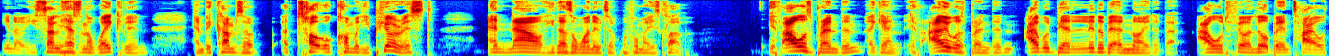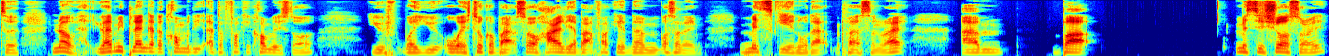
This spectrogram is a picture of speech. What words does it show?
you know, he suddenly has an awakening and becomes a, a total comedy purist. And now he doesn't want him to perform at his club. if I was Brendan, again, if I was Brendan, I would be a little bit annoyed at that. I would feel a little bit entitled to no. You had me playing at the comedy at the fucking comedy store, you where you always talk about so highly about fucking um what's her name, Mitski and all that person, right? Um, but Mrs. Shaw, sorry,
